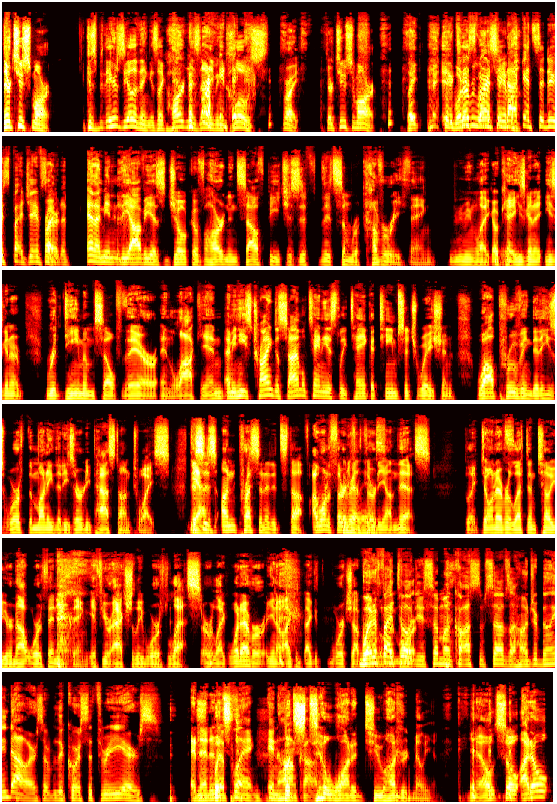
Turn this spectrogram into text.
They're too smart. Because here's the other thing: is like Harden is not even close. Right? They're too smart. Like eh, eh, They're whatever too you want to say about not get seduced by James Right. Harden. And I mean, the obvious joke of Harden in South Beach is if it's some recovery thing. I mean, like, mm-hmm. okay, he's gonna he's gonna redeem himself there and lock in. I mean, he's trying to simultaneously tank a team situation while proving that he's worth the money that he's already passed on twice. This Yeah. is unprecedented stuff. I want a thirty really for thirty is. on this. Like, don't ever let them tell you you're not worth anything if you're actually worth less, or like whatever. You know, I could I could workshop. What if I told more. you someone cost themselves a hundred million dollars over the course of three years and ended But up playing in Hong but Kong? still wanted 200 million you know so i don't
